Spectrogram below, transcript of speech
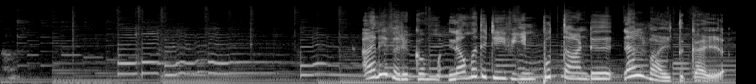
நன்றி. அனைவருக்கும் நமது டிவியின் புத்தாண்டு நல்வாழ்த்துக்கள்.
